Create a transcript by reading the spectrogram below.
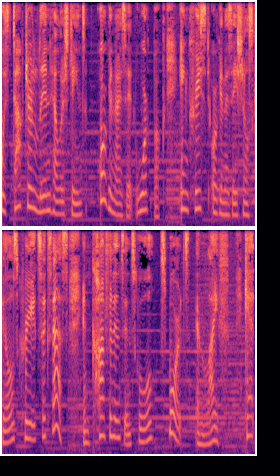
with Dr. Lynn Hellerstein's Organize It workbook. Increased organizational skills create success and confidence in school, sports, and life. Get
